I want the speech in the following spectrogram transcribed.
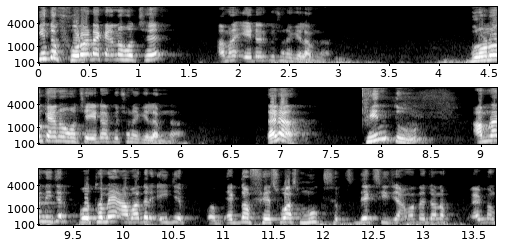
কিন্তু ফোড়াটা কেন হচ্ছে? আমরা এটার পিছনে গেলাম না। ব্রণ কেন হচ্ছে? এটার পিছনে গেলাম না। তাই না? কিন্তু আমরা নিজের প্রথমে আমাদের এই যে, একদম ফেস ওয়াশ মুখ দেখছি যে আমাদের যেন একদম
